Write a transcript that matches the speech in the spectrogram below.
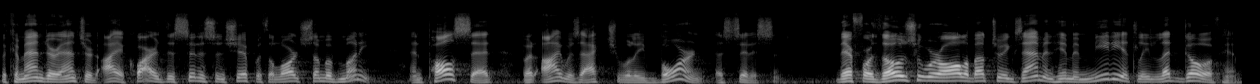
The commander answered, I acquired this citizenship with a large sum of money. And Paul said, but I was actually born a citizen. Therefore those who were all about to examine him immediately let go of him.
